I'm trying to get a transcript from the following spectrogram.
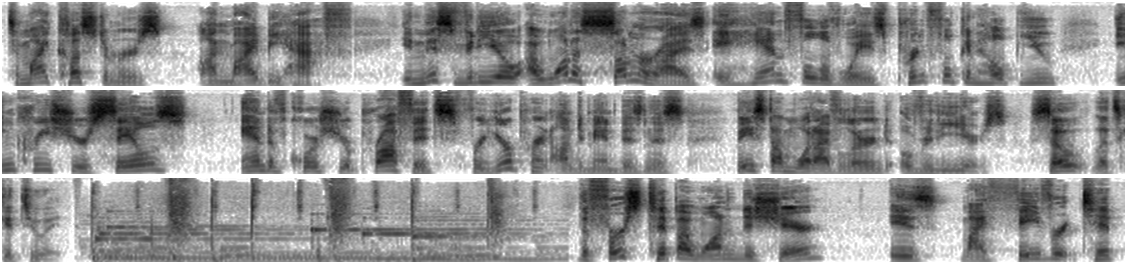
to my customers on my behalf. In this video, I want to summarize a handful of ways Printful can help you increase your sales and, of course, your profits for your print on demand business based on what I've learned over the years. So let's get to it. The first tip I wanted to share is my favorite tip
